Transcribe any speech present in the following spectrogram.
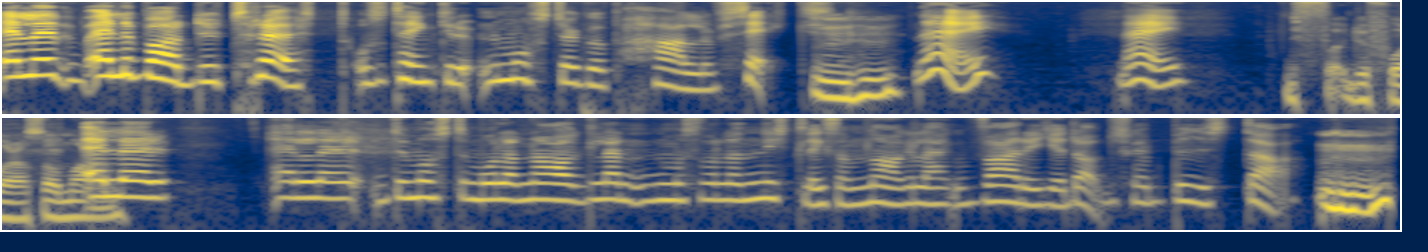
eller, eller bara du är trött och så tänker du nu måste jag gå upp halv sex. Mhm. Nej, nej. Du, får, du får om morgonen. Eller, eller du måste måla naglar, du måste måla nytt liksom, nagellack varje dag. Du ska byta Mhm.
